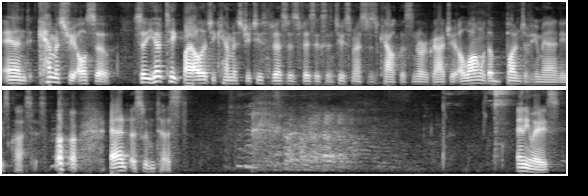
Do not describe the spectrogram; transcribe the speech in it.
And chemistry also. So you have to take biology, chemistry, two semesters of physics, and two semesters of calculus in order to graduate, along with a bunch of humanities classes and a swim test. Anyways,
